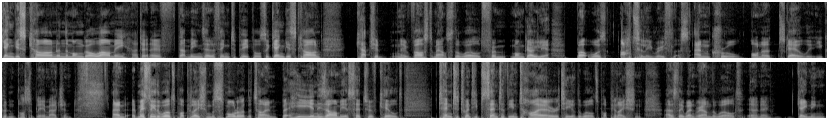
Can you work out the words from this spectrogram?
Genghis Khan and the Mongol army. I don't know if that means anything to people. So Genghis Khan captured you know, vast amounts of the world from Mongolia, but was utterly ruthless and cruel on a scale that you couldn't possibly imagine. And admittedly, the world's population was smaller at the time, but he and his army are said to have killed 10 to 20% of the entirety of the world's population as they went around the world, uh, know, gaining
